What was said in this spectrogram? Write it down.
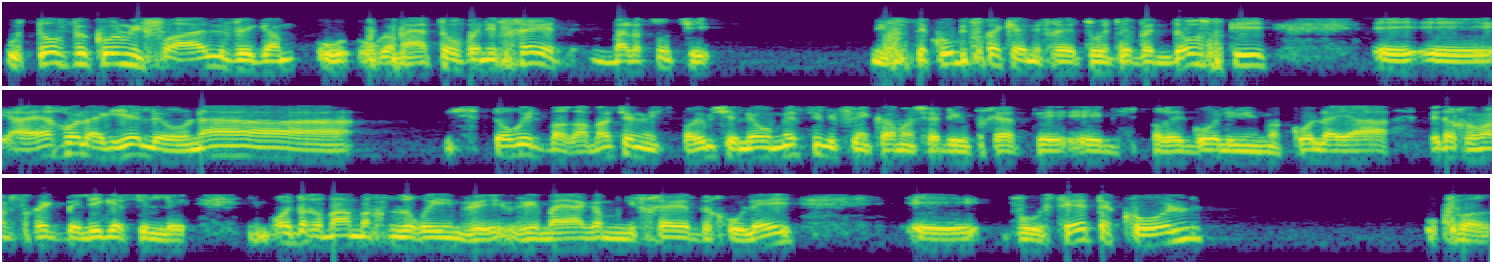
הוא טוב בכל מפעל, וגם הוא, הוא גם היה טוב בנבחרת, מה לעשות שנסתכו משחקי הנבחרת, זאת אומרת לבנדובסקי אה, אה, היה יכול להגיע לעונה היסטורית ברמה של מספרים של לאו מסי לפני כמה שנים מבחינת אה, אה, מספרי גולים, אם הכל היה, בטח הוא היה משחק בליגה של, אה, עם עוד ארבעה מחזורים, ואם היה גם נבחרת וכולי, אה, והוא עושה את הכל הוא כבר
